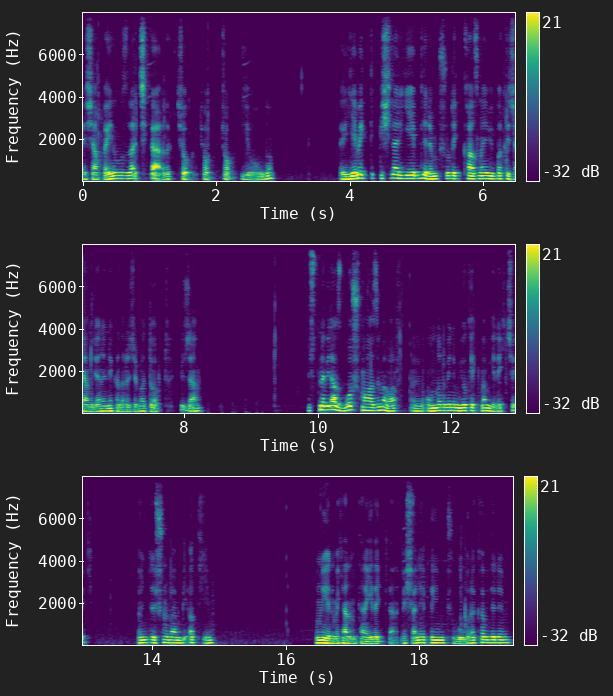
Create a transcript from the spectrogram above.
Ve şapkayımızı da çıkardık. Çok çok çok iyi oldu. E, yemeklik bir şeyler yiyebilirim. Şuradaki kazmaya bir bakacağım. Canı ne kadar acaba? 4. Güzel. Üstünde biraz boş malzeme var. E, onları benim yok etmem gerekecek. Önce şunu ben bir atayım. Bunun yerine kendime bir tane yedek bir tane meşale yapayım. Çubuğu bırakabilirim.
